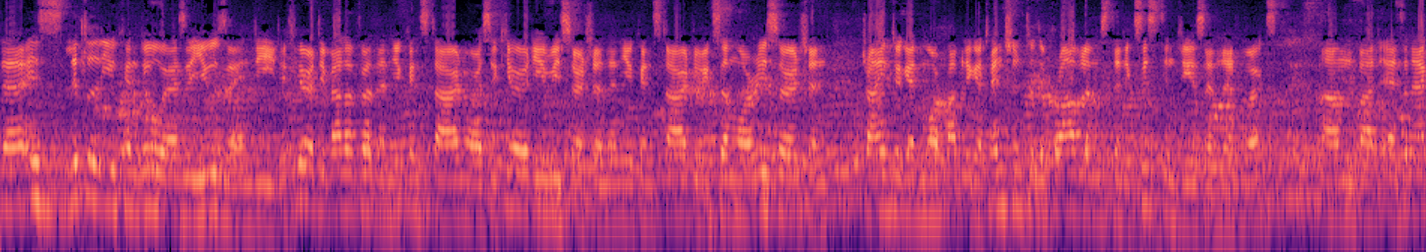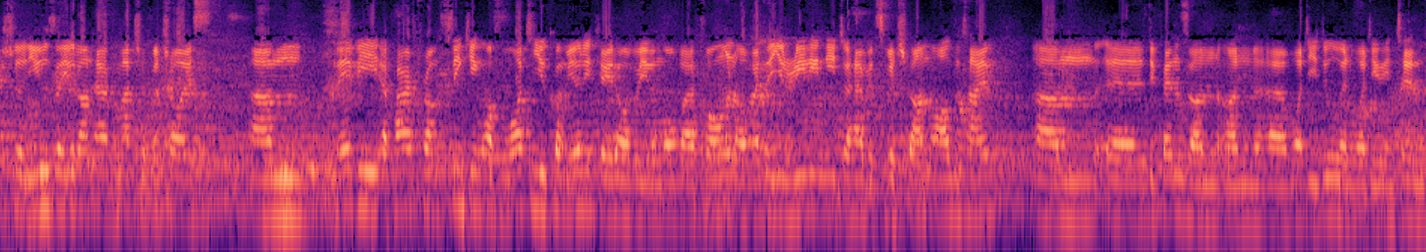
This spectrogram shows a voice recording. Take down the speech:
there is little you can do as a user indeed. If you're a developer, then you can start, or a security researcher, then you can start doing some more research and trying to get more public attention to the problems that exist in GSM networks. Um, but as an actual user, you don't have much of a choice. Um, maybe apart from thinking of what you communicate over your mobile phone or whether you really need to have it switched on all the time, um, uh, depends on, on uh, what you do and what you intend.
